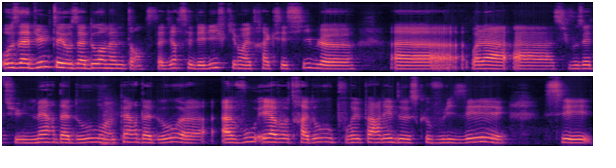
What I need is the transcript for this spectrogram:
aux adultes et aux ados en même temps. C'est-à-dire c'est des livres qui vont être accessibles à, voilà, à, si vous êtes une mère d'ado ou un père d'ado, à vous et à votre ado, vous pourrez parler de ce que vous lisez. C'est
